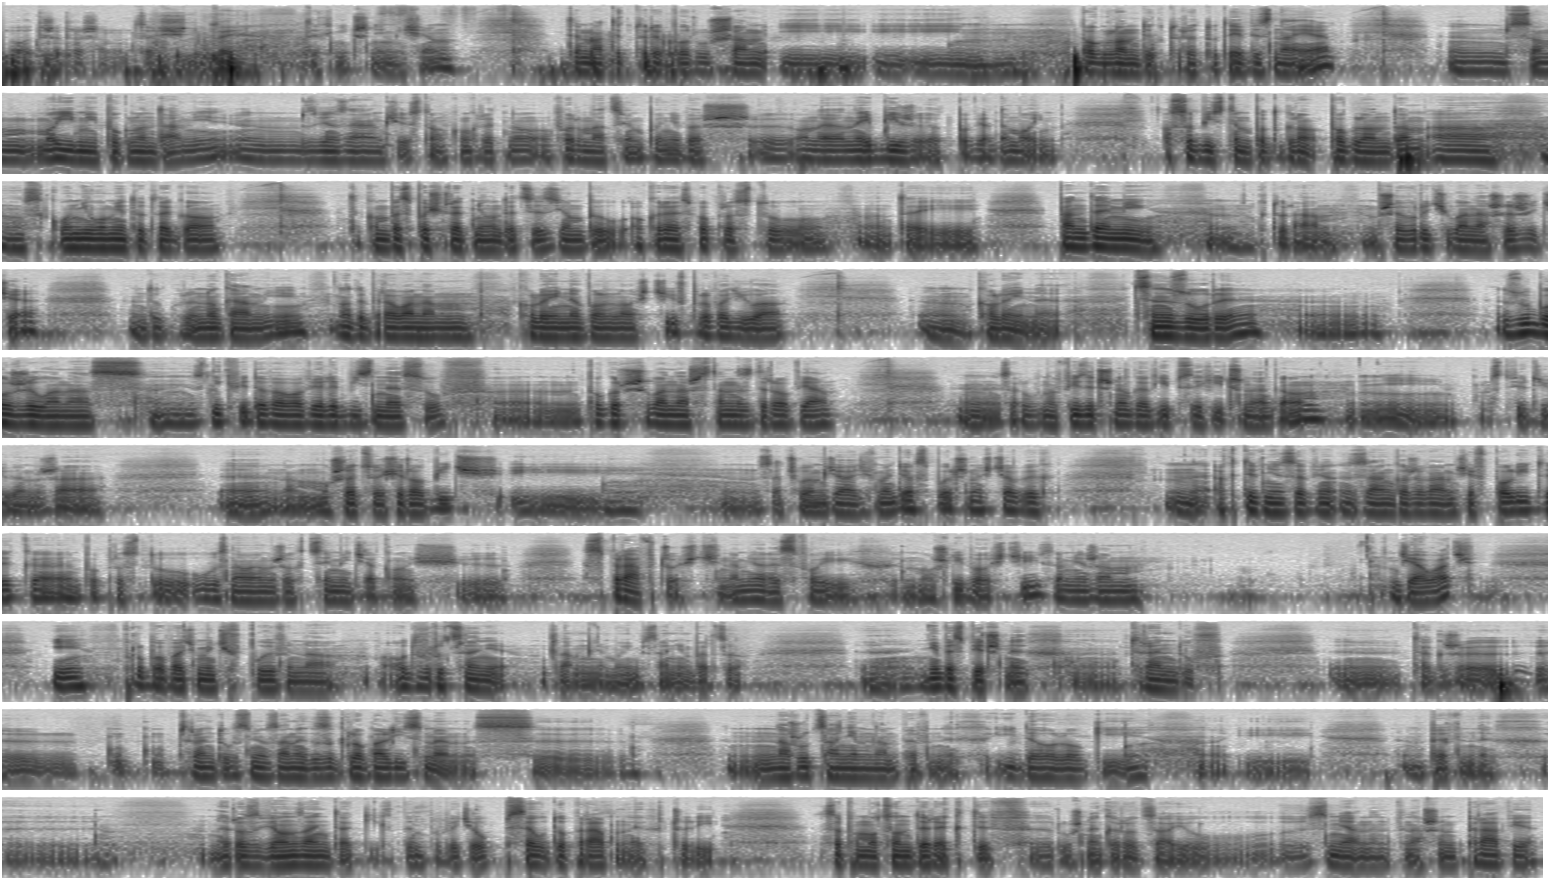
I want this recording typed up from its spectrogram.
o, przepraszam, coś tutaj technicznie mi się, tematy, które poruszam i, i, i poglądy, które tutaj wyznaję, są moimi poglądami. Związałem się z tą konkretną formacją, ponieważ y, ona najbliżej odpowiada moim osobistym poglądom, a skłoniło mnie do tego taką bezpośrednią decyzją był okres po prostu tej pandemii, która przewróciła nasze życie do góry nogami, odebrała nam kolejne wolności, wprowadziła kolejne cenzury, zubożyła nas, zlikwidowała wiele biznesów, pogorszyła nasz stan zdrowia zarówno fizycznego, jak i psychicznego. I stwierdziłem, że y, no, muszę coś robić i y, zacząłem działać w mediach społecznościowych. Aktywnie zaangażowałem się w politykę. Po prostu uznałem, że chcę mieć jakąś sprawczość na miarę swoich możliwości. Zamierzam działać i próbować mieć wpływ na odwrócenie dla mnie, moim zdaniem, bardzo niebezpiecznych e, trendów, e, także e, trendów związanych z globalizmem, z narzucaniem nam pewnych ideologii i pewnych rozwiązań, takich bym powiedział pseudoprawnych, czyli za pomocą dyrektyw różnego rodzaju zmian w naszym prawie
